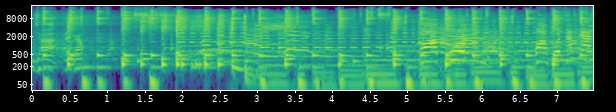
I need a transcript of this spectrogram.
ของชานะครับ ขอบคุณ ขอบคุณน้ำยา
